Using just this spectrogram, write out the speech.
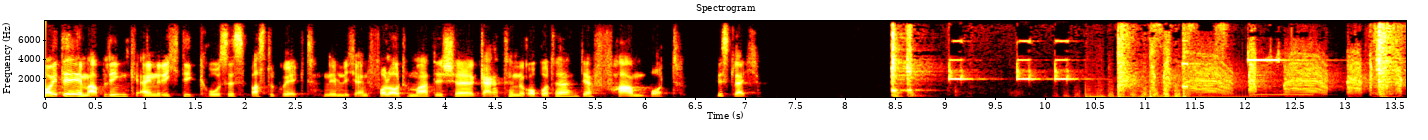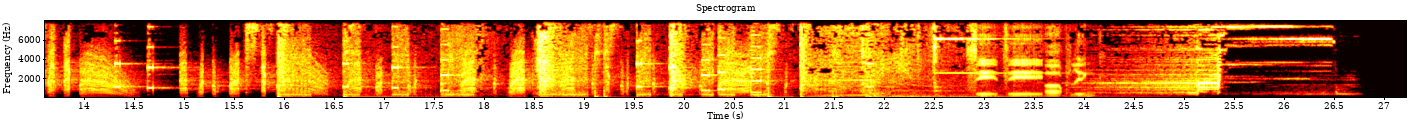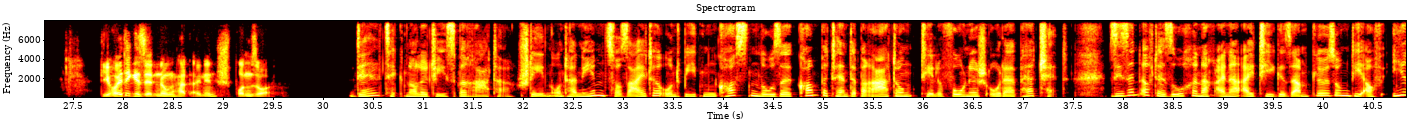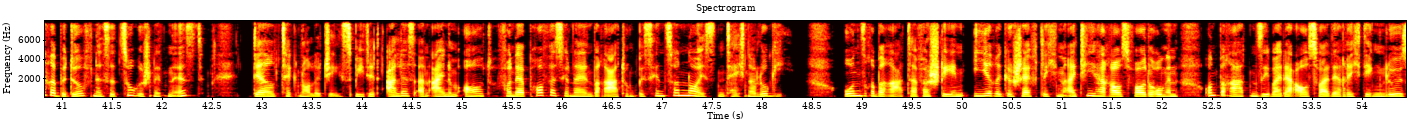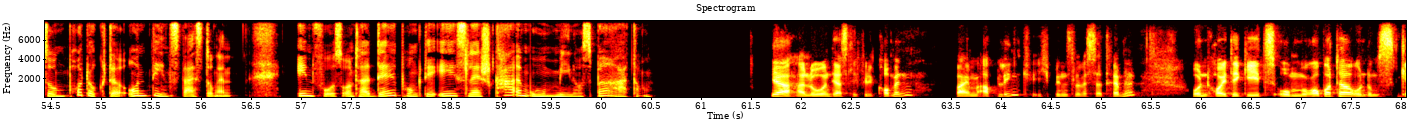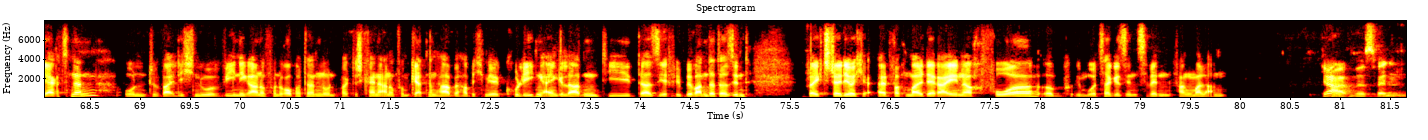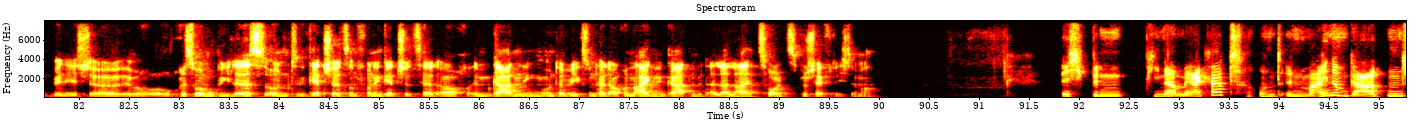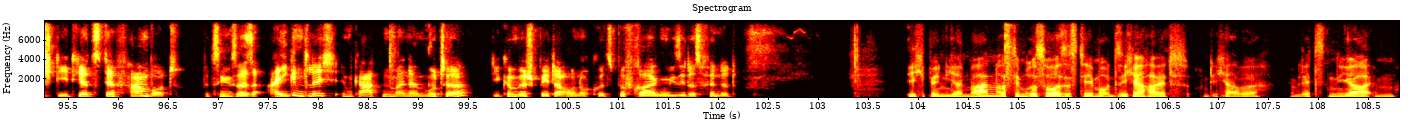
Heute im Uplink ein richtig großes Bastelprojekt, nämlich ein vollautomatischer Gartenroboter, der Farmbot. Bis gleich. CT Uplink. Die heutige Sendung hat einen Sponsor. Dell Technologies Berater stehen Unternehmen zur Seite und bieten kostenlose, kompetente Beratung telefonisch oder per Chat. Sie sind auf der Suche nach einer IT-Gesamtlösung, die auf Ihre Bedürfnisse zugeschnitten ist? Dell Technologies bietet alles an einem Ort, von der professionellen Beratung bis hin zur neuesten Technologie. Unsere Berater verstehen Ihre geschäftlichen IT-Herausforderungen und beraten Sie bei der Auswahl der richtigen Lösung, Produkte und Dienstleistungen. Infos unter dell.de slash kmu-beratung. Ja, hallo und herzlich willkommen beim Uplink. Ich bin Silvester Tremmel und heute geht es um Roboter und ums Gärtnern. Und weil ich nur wenig Ahnung von Robotern und praktisch keine Ahnung vom Gärtnern habe, habe ich mir Kollegen eingeladen, die da sehr viel bewanderter sind. Vielleicht stellt ihr euch einfach mal der Reihe nach vor. Im Uhrzeigersinn, Sven, fang mal an. Ja, Sven bin ich, äh, Ressort Mobiles und Gadgets und von den Gadgets halt auch im Gardening unterwegs und halt auch im eigenen Garten mit allerlei Zeugs beschäftigt immer. Ich bin Pina Merkert und in meinem Garten steht jetzt der Farmbot, beziehungsweise eigentlich im Garten meiner Mutter. Die können wir später auch noch kurz befragen, wie sie das findet. Ich bin Jan Mahn aus dem Ressort Systeme und Sicherheit und ich habe im letzten Jahr im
